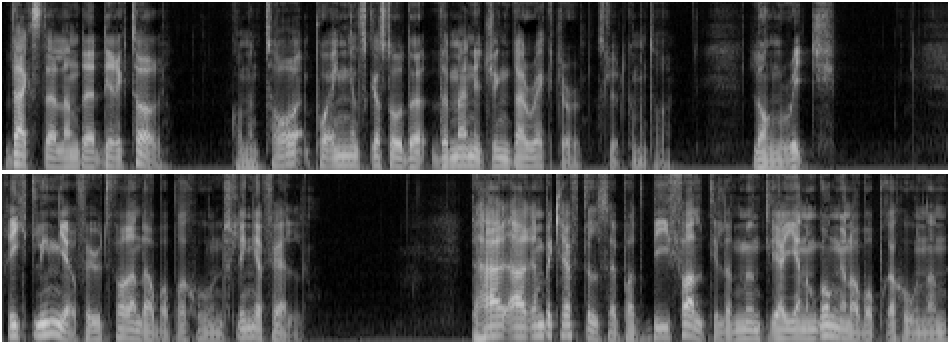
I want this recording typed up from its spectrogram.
Verkställande direktör. Kommentar. På engelska står det The Managing Director. Slutkommentar. Long Reach. Riktlinjer för utförande av operation Slingerfeld. Det här är en bekräftelse på att bifall till den muntliga genomgången av operationen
